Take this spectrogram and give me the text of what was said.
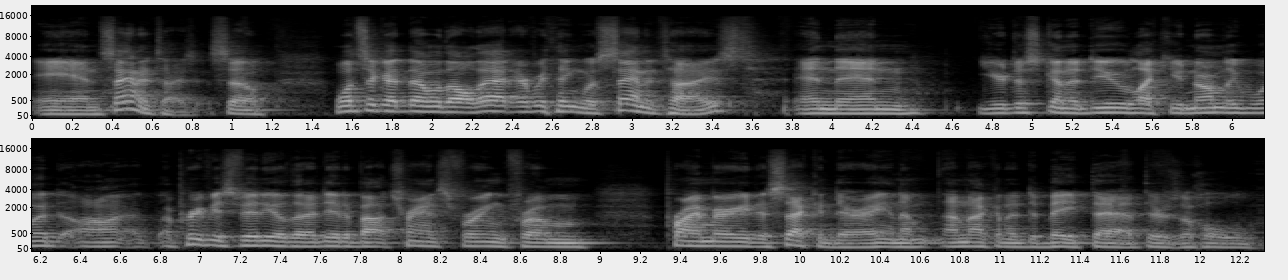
and sanitize it. So once I got done with all that, everything was sanitized. And then you're just gonna do like you normally would on a previous video that I did about transferring from primary to secondary. And I'm, I'm not gonna debate that. There's a whole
